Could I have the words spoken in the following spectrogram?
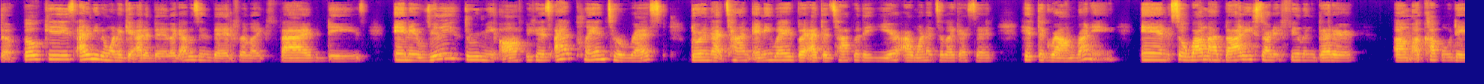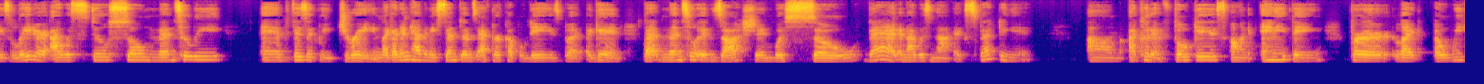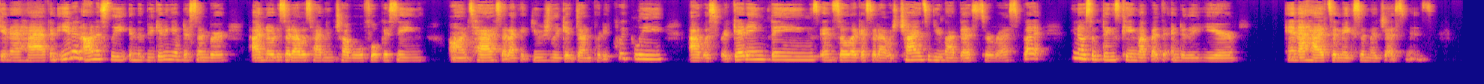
the focus. I didn't even want to get out of bed. Like I was in bed for like five days and it really threw me off because I had planned to rest during that time anyway. But at the top of the year, I wanted to, like I said, hit the ground running. And so while my body started feeling better, um, a couple days later, I was still so mentally and physically drained. Like I didn't have any symptoms after a couple days, but again, that mental exhaustion was so bad and I was not expecting it. Um, I couldn't focus on anything for like a week and a half. And even honestly, in the beginning of December, I noticed that I was having trouble focusing on tasks that I could usually get done pretty quickly. I was forgetting things. And so, like I said, I was trying to do my best to rest, but you know, some things came up at the end of the year and I had to make some adjustments.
